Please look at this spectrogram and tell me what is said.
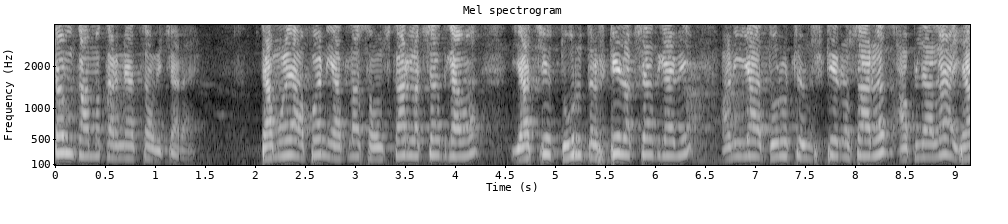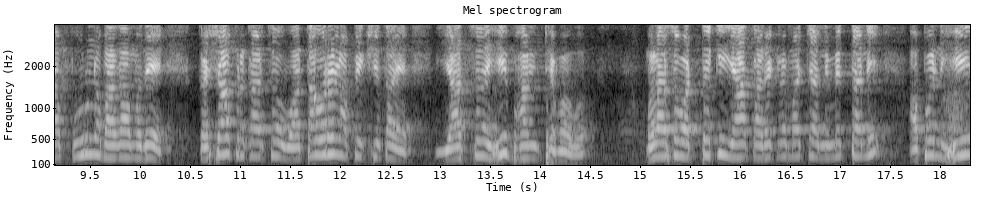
टर्म कामं करण्याचा विचार आहे. त्यामुळे आपण यातला संस्कार लक्षात घ्यावा याची दूरदृष्टी लक्षात घ्यावी आणि या दूरदृष्टीनुसारच आपल्याला ह्या पूर्ण भागामध्ये कशा प्रकारचं वातावरण अपेक्षित आहे याचंही भान ठेवावं. मला असं वाटतं की या कार्यक्रमाच्या निमित्ताने आपण ही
